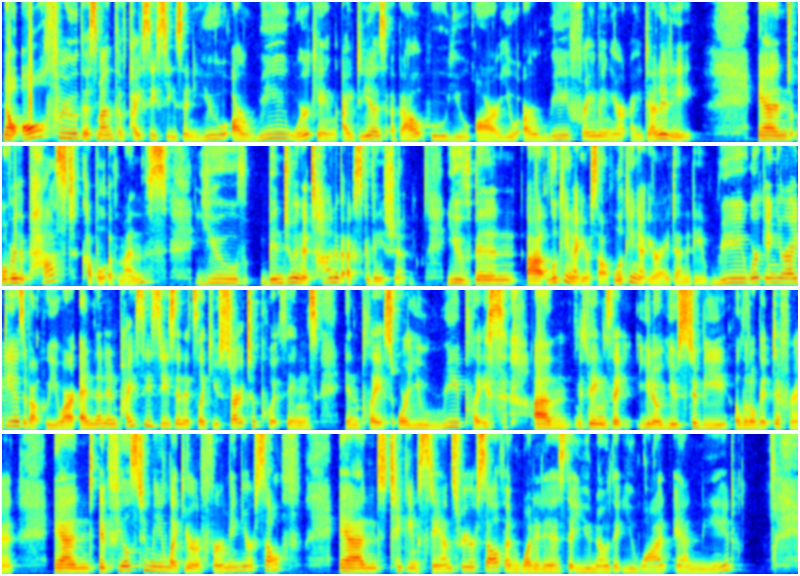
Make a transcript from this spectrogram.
Now, all through this month of Pisces season, you are reworking ideas about who you are. You are reframing your identity. And over the past couple of months, you've been doing a ton of excavation. You've been uh, looking at yourself, looking at your identity, reworking your ideas about who you are. And then in Pisces season, it's like you start to put things in place or you replace um, things that you know used to be a little bit different. And it feels to me like you're affirming yourself and taking stands for yourself and what it is that you know that you want and need.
